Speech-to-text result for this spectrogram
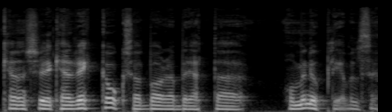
kanske det kan räcka också att bara berätta om en upplevelse.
